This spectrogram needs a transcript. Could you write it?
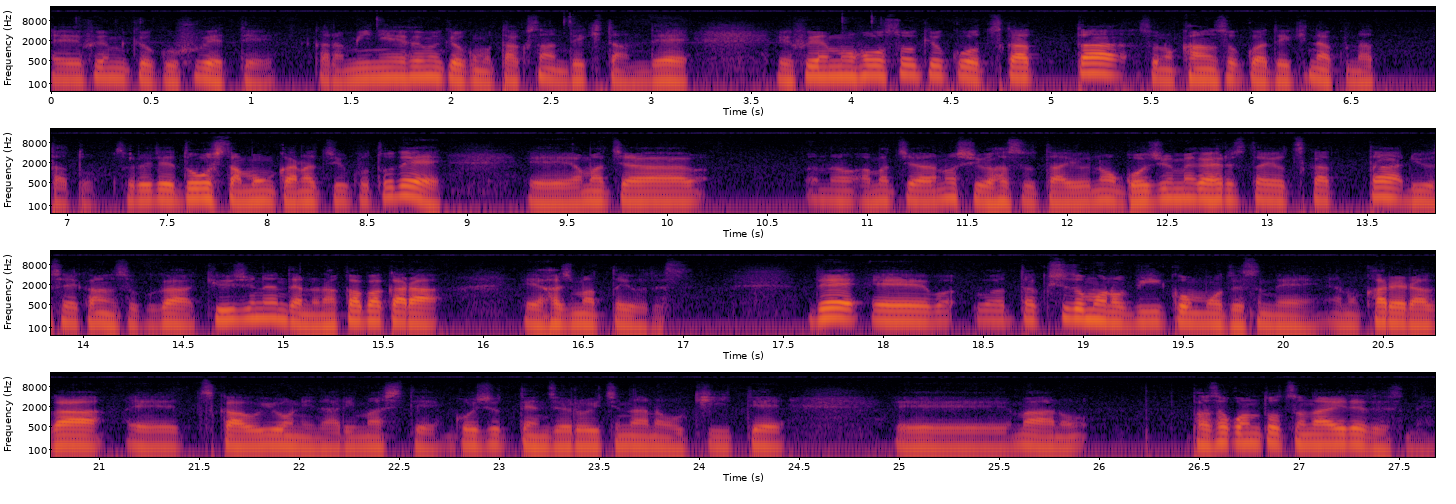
FM 局増えてからミニ FM 局もたくさんできたんで FM 放送局を使ったその観測ができなくなったとそれでどうしたもんかなということで、えーアマチュアのアマチュアの周波数帯の 50MHz 帯を使った流星観測が90年代の半ばから、えー始まったようです。で、えー私どものビーコンもですねあの彼らが、えー使うようになりまして50.017を聞いて、えーまあ、あのパソコンとつないでですね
